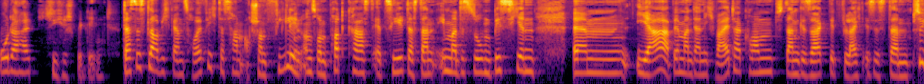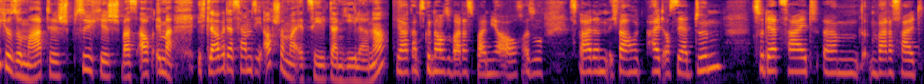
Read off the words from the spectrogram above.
oder halt psychisch bedingt. Das ist, glaube ich, ganz häufig. Das haben auch schon viele in unserem Podcast erzählt, dass dann immer das so ein bisschen, ähm, ja, wenn man da nicht weiterkommt, dann gesagt wird, vielleicht ist es dann psychosomatisch, psychisch, was auch immer. Ich glaube, das haben Sie auch schon mal erzählt, Daniela, ne? Ja, ganz genau so war das bei mir auch. Also es war dann, ich war halt auch sehr dünn zu der Zeit. Ähm, war das halt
